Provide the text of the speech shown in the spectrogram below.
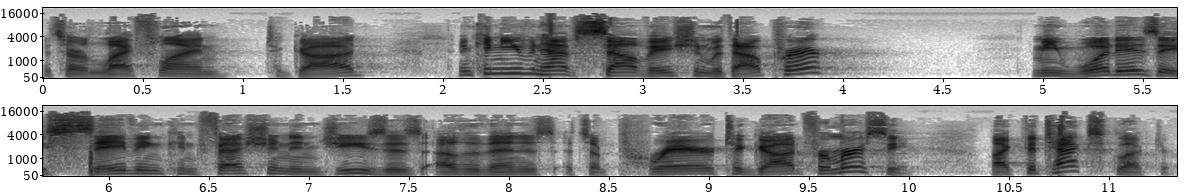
it's our lifeline to God. And can you even have salvation without prayer? I mean, what is a saving confession in Jesus other than it's a prayer to God for mercy, like the tax collector?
